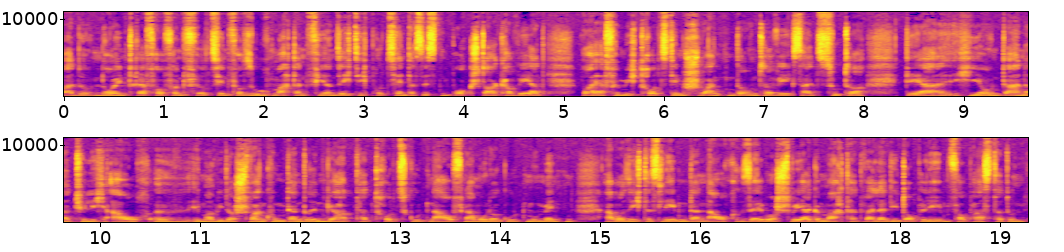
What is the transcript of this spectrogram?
also neun Treffer von 14 Versuchen, macht dann 64 Prozent. Das ist ein bockstarker Wert. War er für mich trotzdem schwankender unterwegs als Sutter, der hier und da natürlich auch äh, immer wieder Schwankungen dann drin gehabt hat, trotz guten Aufnahmen oder guten Momenten, aber sich das Leben dann auch selber schwer gemacht hat, weil er die Doppel eben verpasst hat und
